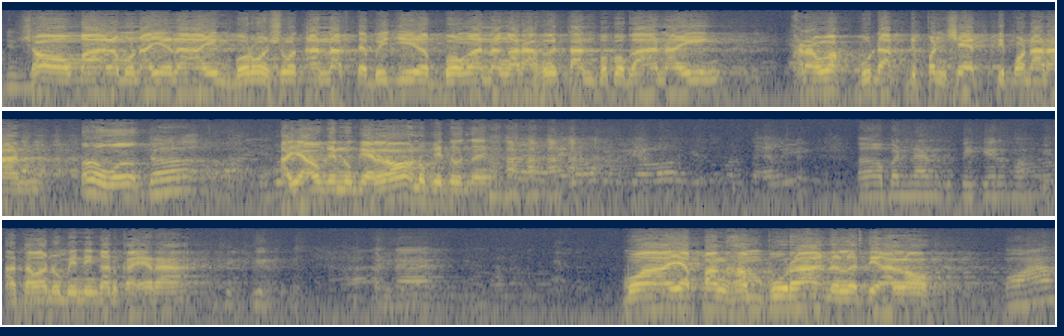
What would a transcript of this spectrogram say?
Coba lamun ayeuna aing borosot anak teh bijil bongana ngaraheutan bobogaan aing. Karawak budak dipenset di ponaran eueuh aya oge nu gelo nu kitu teh. Eh, benar dipikir mah atawa nu miningan ka era. Mau aya panghampura neleti Allah moal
